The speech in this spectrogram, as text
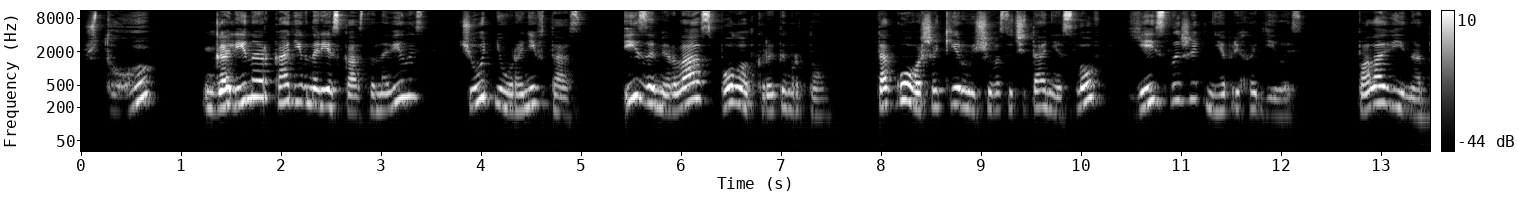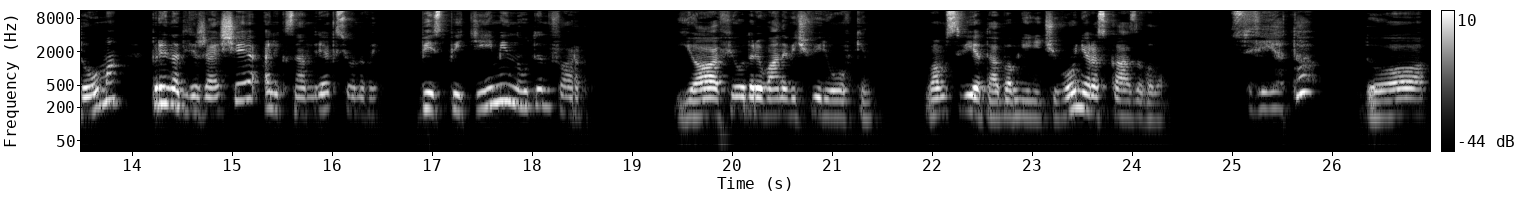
Что? Галина Аркадьевна резко остановилась, чуть не уронив таз, и замерла с полуоткрытым ртом. Такого шокирующего сочетания слов ей слышать не приходилось. Половина дома, принадлежащая Александре Аксеновой. Без пяти минут инфаркт. Я Федор Иванович Веревкин. Вам Света обо мне ничего не рассказывала? Света? Да,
